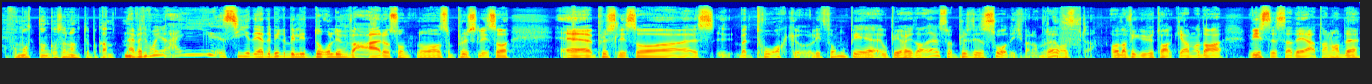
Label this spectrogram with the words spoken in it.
Hvorfor måtte han gå så langt ut på kanten? Nei, vet du hva, nei, si det. Det begynner å bli litt dårlig vær og sånt nå, så plutselig så eh, Plutselig så men Tåke jo litt sånn oppi, oppi høyda der, så plutselig så de ikke hverandre. Og, og da fikk vi ikke tak i han, og da viste det seg det at han hadde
